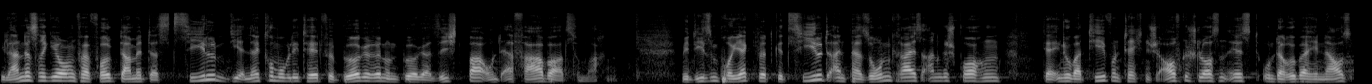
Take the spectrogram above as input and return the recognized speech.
Die Landesregierung verfolgt damit das Ziel, die Elektromobilität für Bürgerinnen und Bürger sichtbar und erfahrbar zu machen. Mit diesem Projekt wird gezielt ein Personenkreis angesprochen, der innovativ und technisch aufgeschlossen ist und darüber hinaus,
